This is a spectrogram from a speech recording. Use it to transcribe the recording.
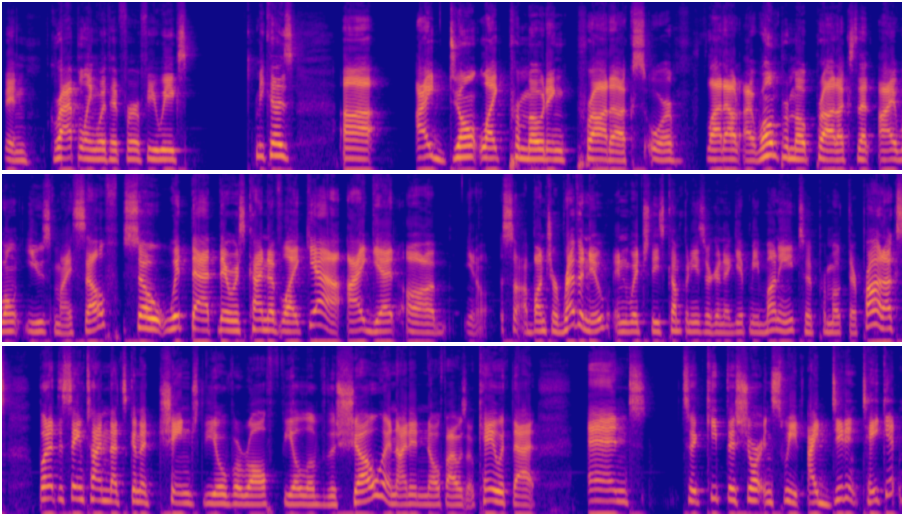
been grappling with it for a few weeks because uh, I don't like promoting products or flat out I won't promote products that I won't use myself. So with that there was kind of like yeah, I get uh you know a bunch of revenue in which these companies are going to give me money to promote their products, but at the same time that's going to change the overall feel of the show and I didn't know if I was okay with that. And to keep this short and sweet, I didn't take it.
